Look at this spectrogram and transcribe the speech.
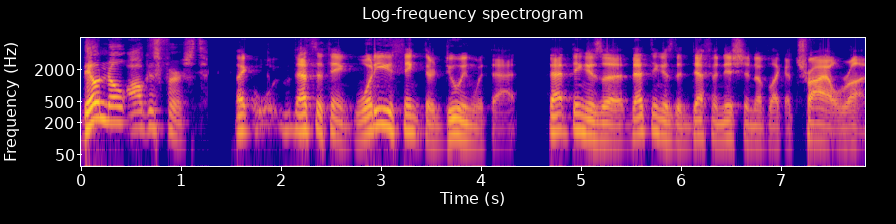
They'll know August first. like that's the thing. What do you think they're doing with that? That thing is a that thing is the definition of like a trial run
